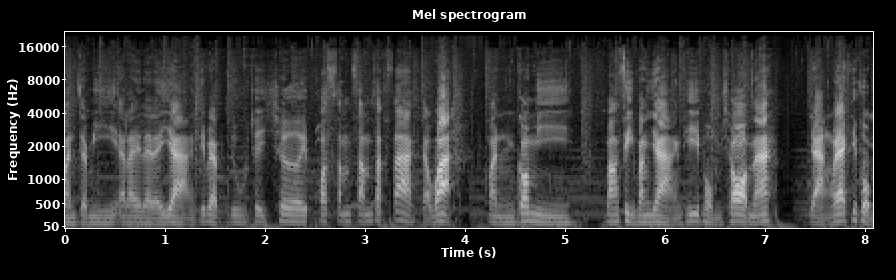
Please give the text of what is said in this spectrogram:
มันจะมีอะไรหลาย ๆ อย่างที่แบบดูเฉยๆพอซ้ำๆซากๆ แต่ว่ามันก็มีบางสิ่งบางอย่างที่ผมชอบนะ อย่างแรกที่ผม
